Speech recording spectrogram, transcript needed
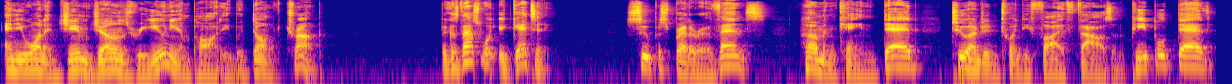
and you want a Jim Jones reunion party with Donald Trump. Because that's what you're getting. super spreader events, Herman Cain dead, 225,000 people dead.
